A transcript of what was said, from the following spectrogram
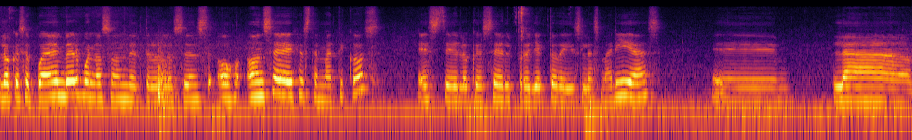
lo que se pueden ver, bueno, son dentro de los 11 o- 11 ejes temáticos, este, lo que es el proyecto de Islas Marías, eh, la,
